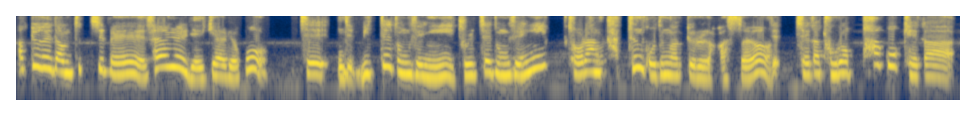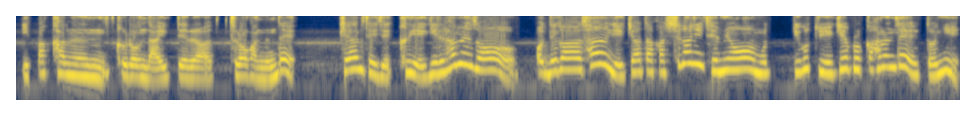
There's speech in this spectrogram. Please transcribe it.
학교 대담 특집에 사연을 얘기하려고 제 이제 밑에 동생이 둘째 동생이 저랑 같은 고등학교를 나갔어요. 제가 졸업하고 걔가 입학하는 그런 나이대라 들어갔는데 걔한테 이제 그 얘기를 하면서 어, 내가 사연 얘기하다가 시간이 되면 뭐 이것도 얘기해볼까 하는데 했더니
